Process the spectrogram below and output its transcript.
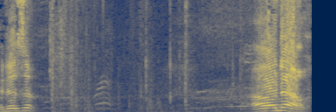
It doesn't... Oh no!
